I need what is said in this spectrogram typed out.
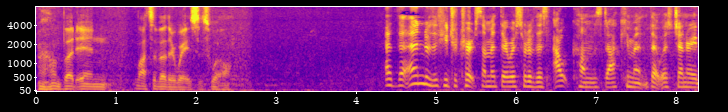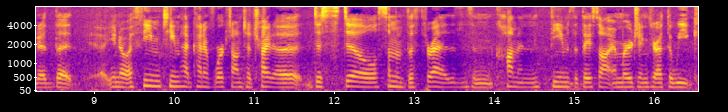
um, but in lots of other ways as well. At the end of the Future Church Summit, there was sort of this outcomes document that was generated that, uh, you know, a theme team had kind of worked on to try to distill some of the threads and common themes that they saw emerging throughout the week.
